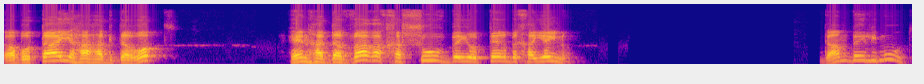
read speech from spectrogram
רבותיי, ההגדרות הן הדבר החשוב ביותר בחיינו, גם בלימוד.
